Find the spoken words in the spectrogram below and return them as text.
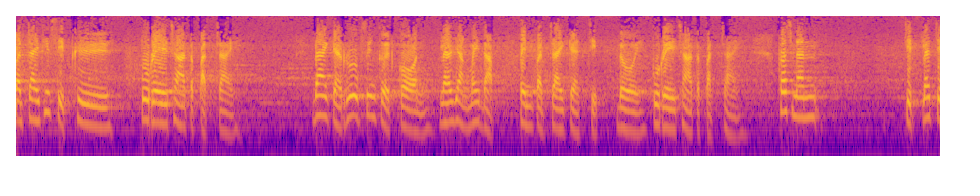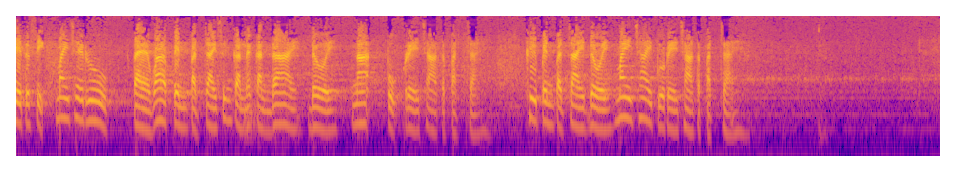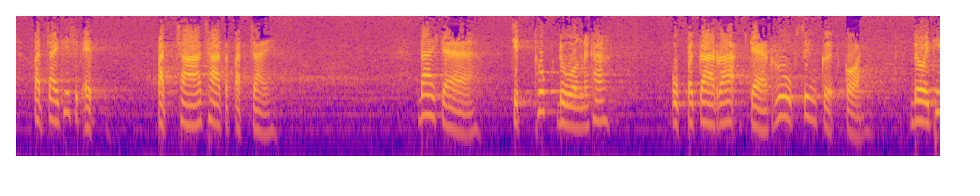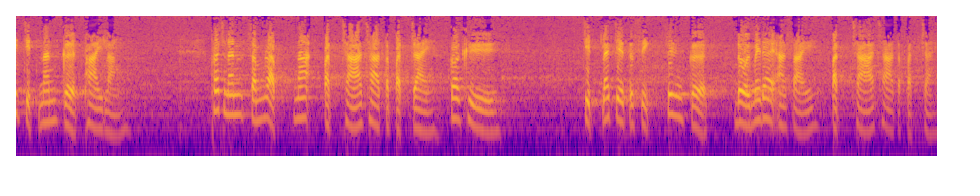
ปัจจัยที่สิบคือ ปุเรชาตปัจจัย ได้แก่รูปซึ่งเกิดก่อนแล้วยังไม่ดับเป็นปัจจัยแก่จิตโดยปุเรชาตปัจจัย เพราะฉะนั้น จิตและเจตสิกไม่ใช่รูป แต่ว่าเป็นปัจจัยซึ่งกันและกันได้ โดยณปุเรชาตปัจจัย คือเป็นปัจจัยโดยไม่ใช่ปุเรชาตปัจจัย ปัจจัยที่สิบเอ็ด ปัจฉาชาตปัจจัย ได้แก่จิตทุกดวงนะคะ อุปการะแก่รูปซึ่งเกิดก่อน โดยที่จิตนั้นเกิดภายหลัง เพราะฉะนั้นสำหรับณปัจฉาชาตปัจจัยก็คือ จิตและเจตสิกซึ่งเกิดโดยไม่ได้อาศัยปัจฉาชาตปัจจัย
